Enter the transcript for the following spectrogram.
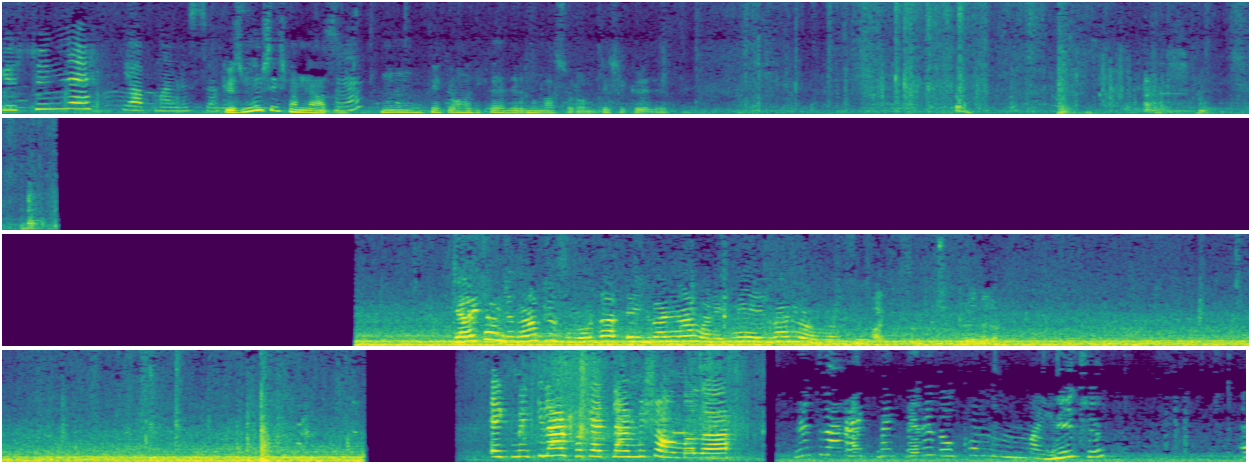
Göğsünle yapmalısın. Gözümle mi seçmem lazım? Hı. Hmm, peki ona dikkat ederim bundan sonra. Teşekkür ederim. Cahit amca ne yapıyorsun? Orada eldivenler var. Ekmeği eldivenle almalısın. Haklısın. Teşekkür ederim. Ekmekler paketlenmiş olmalı. Lütfen ekmeklere dokunmayın. Niçin?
